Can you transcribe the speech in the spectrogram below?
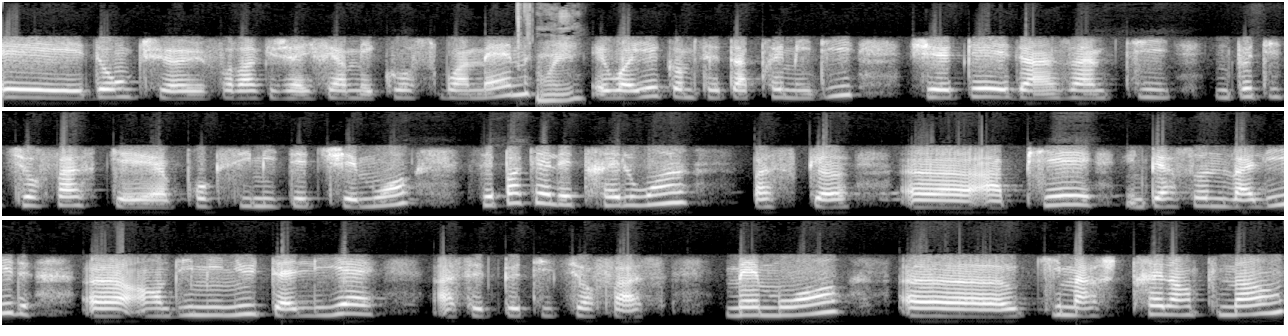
Et donc, il faudra que j'aille faire mes courses moi-même. Et vous voyez, comme cet après-midi, j'étais dans un petit, une petite surface qui est à proximité de chez moi. C'est pas qu'elle est très loin, parce que euh, à pied, une personne valide, euh, en dix minutes, elle y est à cette petite surface. Mais moi, euh, qui marche très lentement,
